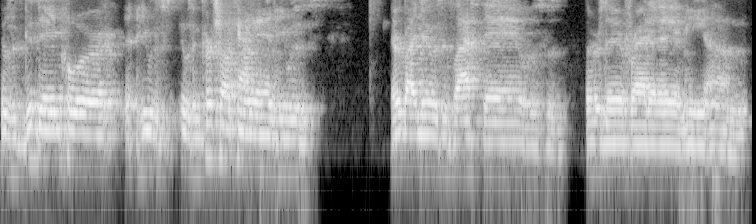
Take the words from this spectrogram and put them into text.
It was a good day in court. He was. It was in Kershaw County, and he was. Everybody knew it was his last day. It was a Thursday or Friday, and he um,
